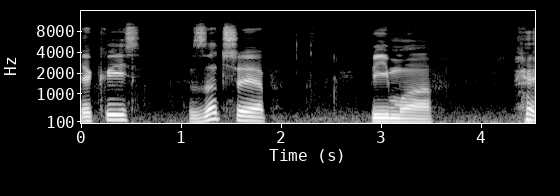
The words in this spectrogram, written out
якийсь зачеп піймав.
